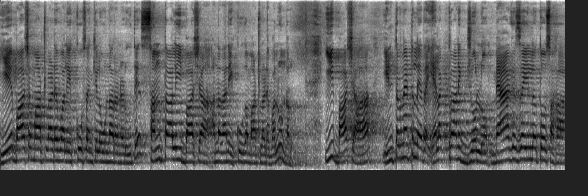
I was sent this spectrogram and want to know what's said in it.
ఏ భాష మాట్లాడే వాళ్ళు ఎక్కువ సంఖ్యలో ఉన్నారని అడిగితే సంతాలీ భాష అన్నదాన్ని ఎక్కువగా మాట్లాడే వాళ్ళు ఉన్నారు. ఈ భాష ఇంటర్నెట్ లేదా ఎలక్ట్రానిక్ జోన్లో మ్యాగజైన్లతో సహా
